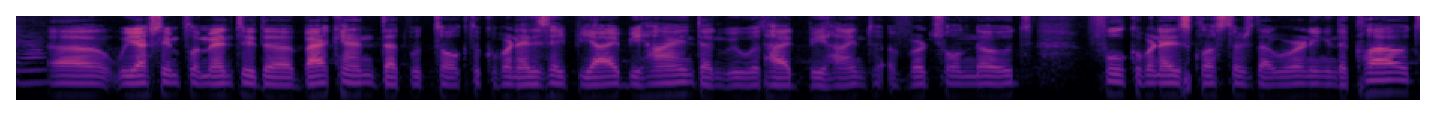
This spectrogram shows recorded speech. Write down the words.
yeah. Uh, we actually implemented a backend that would talk to Kubernetes API behind, and we would hide behind a virtual node full Kubernetes clusters that were running in the cloud.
